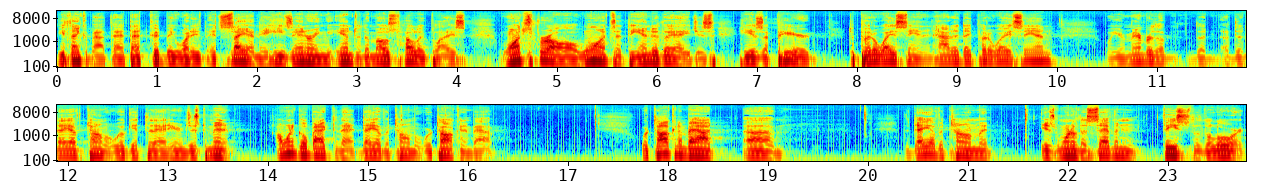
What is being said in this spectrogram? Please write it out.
you think about that, that could be what it's saying. That he's entering into the most holy place once for all, once at the end of the ages. He has appeared to put away sin. And how did they put away sin? Well, you remember the, the, the Day of Atonement. We'll get to that here in just a minute. I want to go back to that Day of Atonement we're talking about. We're talking about uh, the Day of Atonement is one of the seven feasts of the Lord.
